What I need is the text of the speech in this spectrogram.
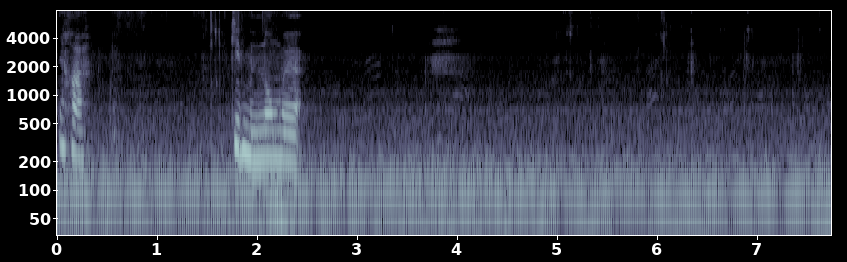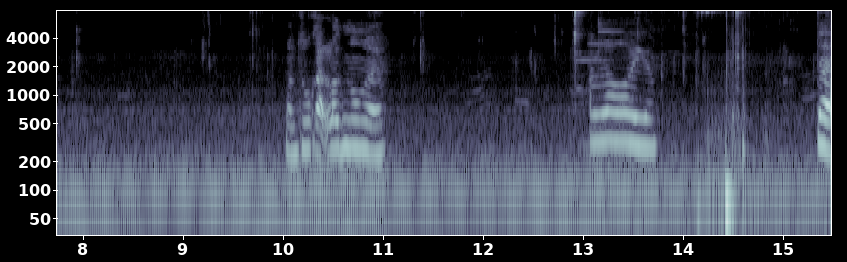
นี่ค่ะ กินเหมือนนมเลยอะ เหมือนสูกัดรสนุ่มเลย อร่อยอะแต่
